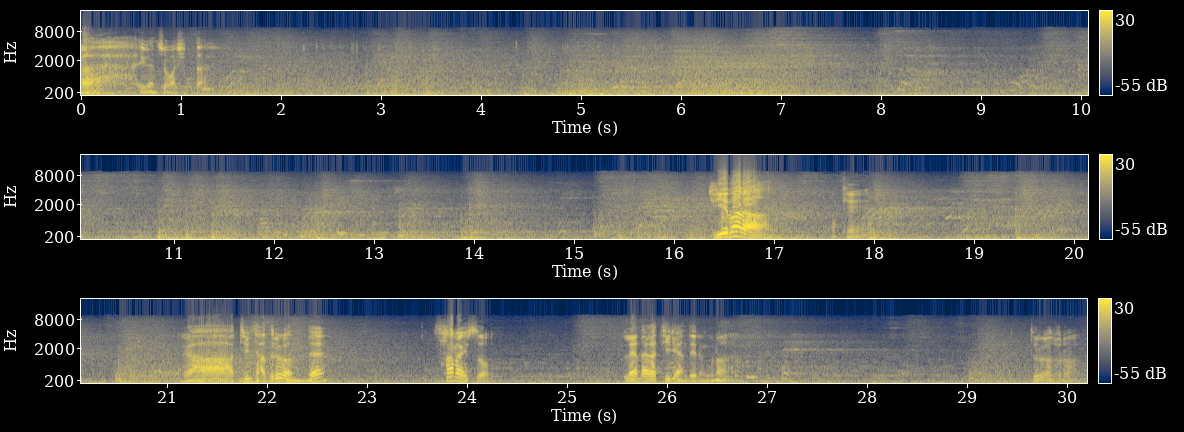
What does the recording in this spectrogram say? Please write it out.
아 이건 좀 아쉽다 뒤에 봐라. 오케이. 야 딜 다 들어갔는데? 살아있어. 레나가 딜이 안 되는구나. 들어가줘라.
